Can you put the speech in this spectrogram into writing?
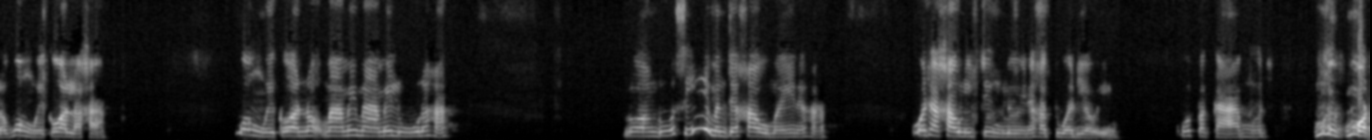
แล้ววงไว้ก่อนละค่ะวงไว้ก่อนเนาะมาไม่มาไม่รู้นะคะ ลองดูสิมันจะเข้าไหมนะคะ ว่าถ้าเข้านี่จึงเลยนะคะ ตัวเดียวเองโอ้ปากกาหมดหมึกหมด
